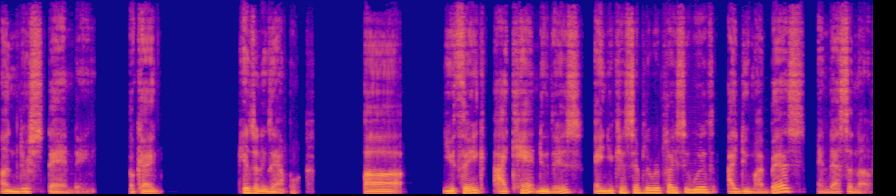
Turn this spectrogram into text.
understanding. Okay. Here's an example. Uh, you think, I can't do this, and you can simply replace it with, I do my best, and that's enough.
